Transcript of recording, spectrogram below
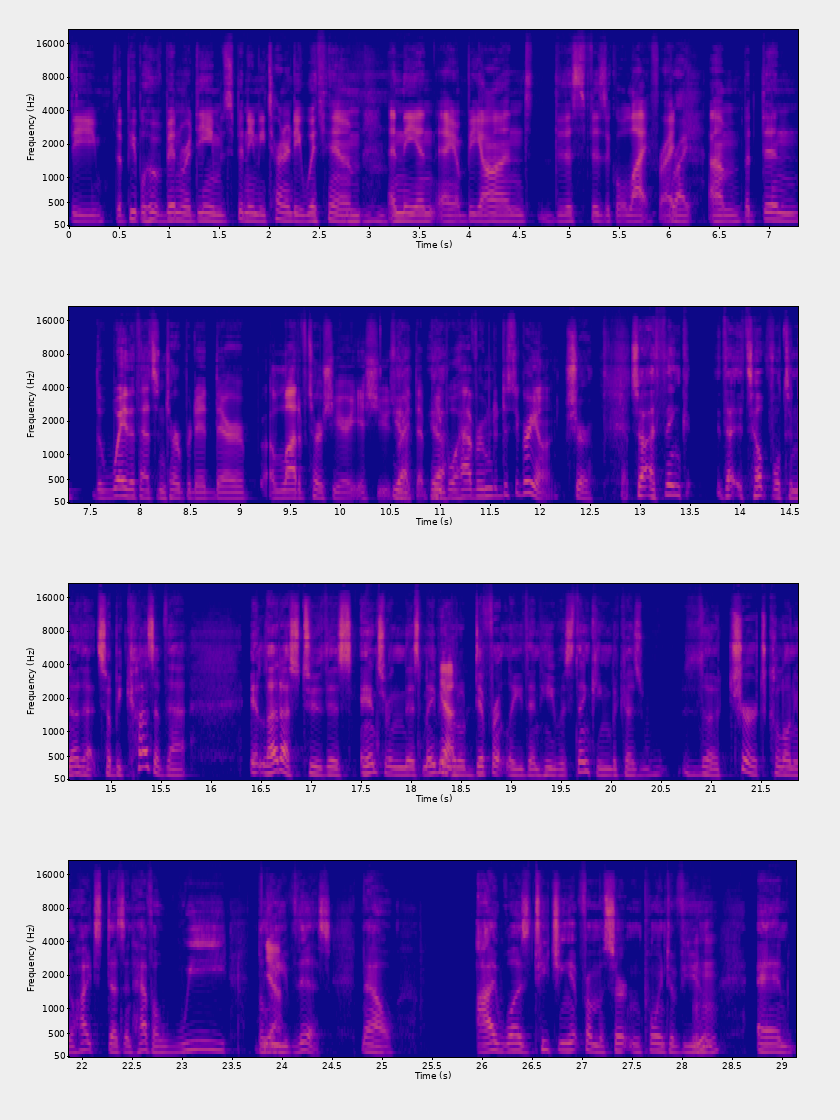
the the people who have been redeemed spending eternity with Him and the uh, beyond this physical life, right? Mm-hmm. Right. Um, but then the way that that's interpreted, there are a lot of tertiary issues, Yeah, right? That yeah. people have room to disagree on. Sure. So I think that it's helpful to know that. So because of that, it led us to this answering this maybe Yeah. a little differently than he was thinking because the church, Colonial Heights, doesn't have a we believe this. Now, I was teaching it from a certain point of view. Mm-hmm. And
